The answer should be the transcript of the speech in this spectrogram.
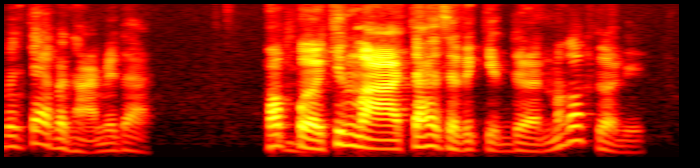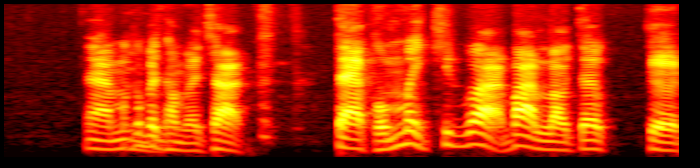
มันแก้ปัญหาไม่ได้พอเปิดขึ้นมาจะให้เศรษฐกิจเดิน มันก็เกิดอีกนะมันก็เป็นธรรมชาติ แต่ผมไม่คิดว่าบ้านเราจะเกิด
